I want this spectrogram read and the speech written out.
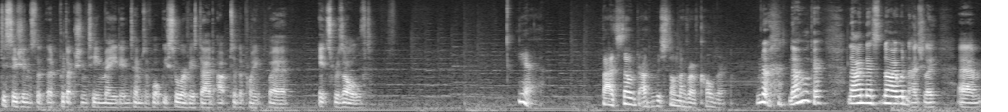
decisions that the production team made in terms of what we saw of his dad up to the point where it's resolved. Yeah. But I'd still, I would still never have called it. No, no, okay, no, and that's- no, I wouldn't actually. Um,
